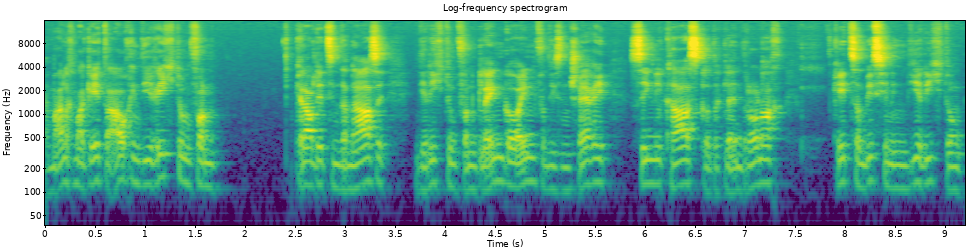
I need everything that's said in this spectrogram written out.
Ja, manchmal geht er auch in die Richtung von, gerade jetzt in der Nase, in die Richtung von Glengoyne, von diesen Sherry Single Cask oder Glendronach, geht so ein bisschen in die Richtung.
